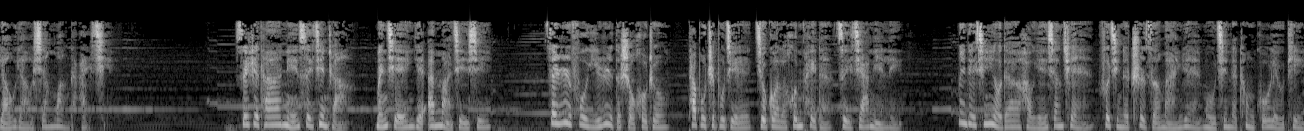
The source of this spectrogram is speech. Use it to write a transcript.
遥遥相望的爱情。随着他年岁渐长，门前也鞍马渐稀，在日复一日的守候中，他不知不觉就过了婚配的最佳年龄。面对亲友的好言相劝，父亲的斥责埋怨，母亲的痛哭流涕，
